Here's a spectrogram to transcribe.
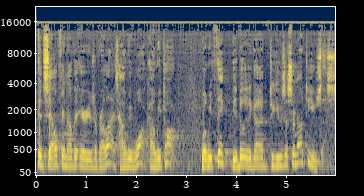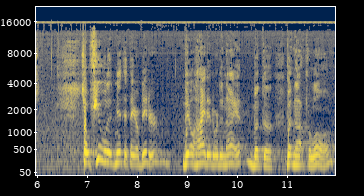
itself in other areas of our lives how we walk, how we talk, what we think, the ability of God to use us or not to use us. So few will admit that they are bitter. They'll hide it or deny it, but, the, but not for long.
